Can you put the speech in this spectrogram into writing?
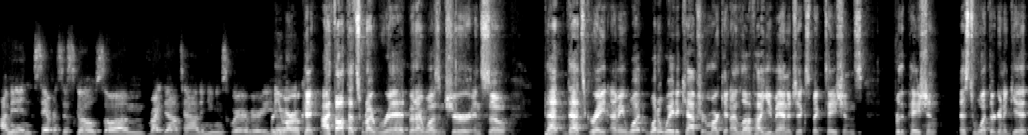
I'm in San Francisco, so I'm right downtown in Union Square. Very. Oh, you uh, are okay. I thought that's what I read, but I wasn't sure, and so that that's great. I mean, what what a way to capture a market. I love how you manage expectations for the patient as to what they're going to get.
